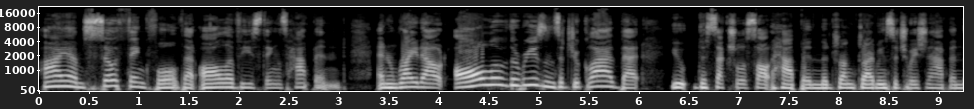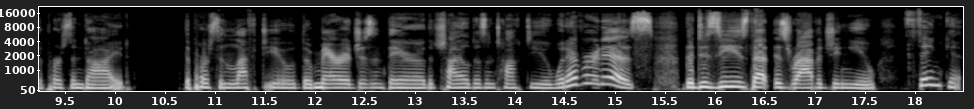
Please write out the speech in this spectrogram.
I am so thankful that all of these things happened and write out all of the reasons that you're glad that you, the sexual assault happened, the drunk driving situation happened, the person died, the person left you, the marriage isn't there, the child doesn't talk to you, whatever it is, the disease that is ravaging you, think it.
